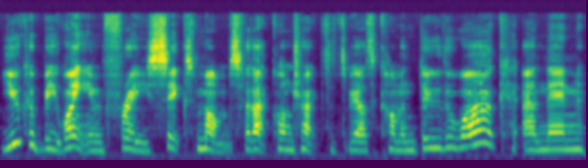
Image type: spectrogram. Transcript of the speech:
you could be waiting three, six months for that contractor to be able to come and do the work, and then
